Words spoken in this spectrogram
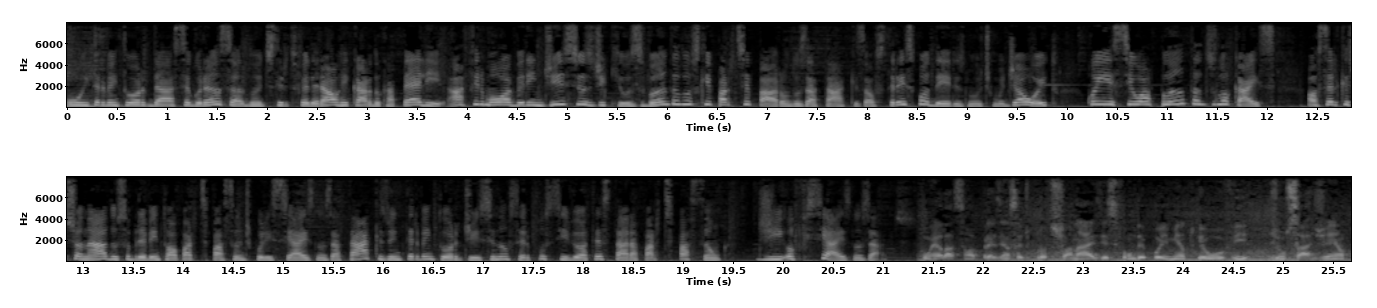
O interventor da Segurança no Distrito Federal, Ricardo Capelli, afirmou haver indícios de que os vândalos que participaram dos ataques aos três poderes no último dia 8 conheciam a planta dos locais. Ao ser questionado sobre eventual participação de policiais nos ataques, o interventor disse não ser possível atestar a participação de oficiais nos atos. Com relação à presença de profissionais, esse foi um depoimento que eu ouvi de um sargento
